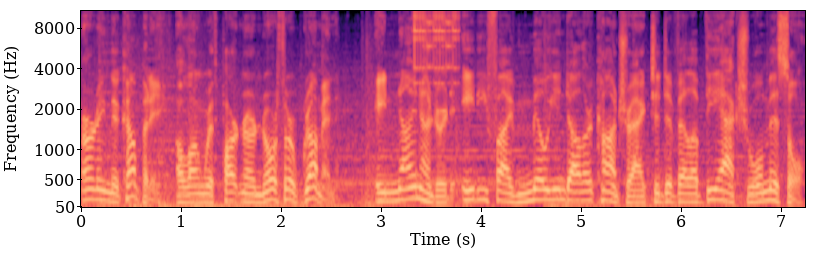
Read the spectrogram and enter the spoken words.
earning the company, along with partner Northrop Grumman, a $985 million contract to develop the actual missile.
